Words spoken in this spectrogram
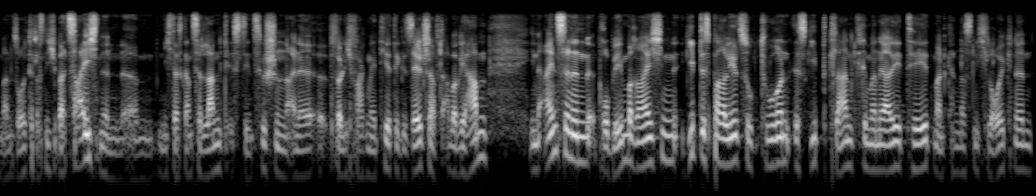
man sollte das nicht überzeichnen. Ähm, nicht das ganze Land ist inzwischen eine äh, völlig fragmentierte Gesellschaft. Aber wir haben in einzelnen Problembereichen, gibt es Parallelstrukturen, es gibt Clankriminalität, man kann das nicht leugnen.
